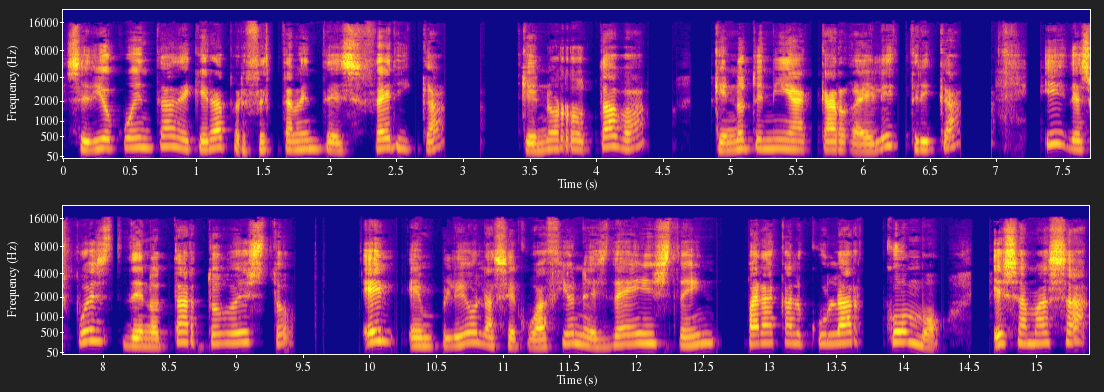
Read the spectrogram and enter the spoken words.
Se dio cuenta de que era perfectamente esférica que no rotaba, que no tenía carga eléctrica y después de notar todo esto, él empleó las ecuaciones de Einstein para calcular cómo esa masa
